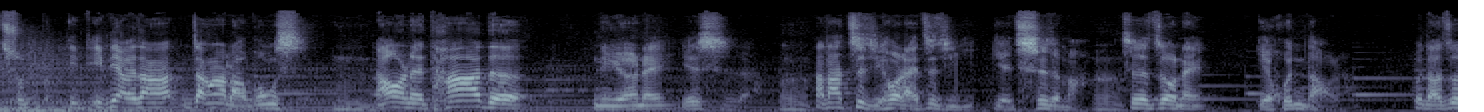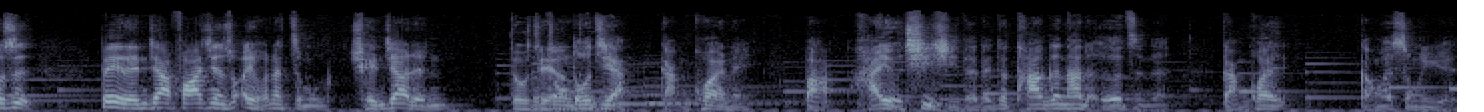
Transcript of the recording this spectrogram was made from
出一一定要让他让她老公死，然后呢，她的女儿呢也死了，那她自己后来自己也吃了嘛，吃了之后呢也昏倒了，昏倒之后是被人家发现说，哎呦，那怎么全家人都这样都这样，赶快呢把还有气息的呢，就她跟她的儿子呢，赶快赶快送医院。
